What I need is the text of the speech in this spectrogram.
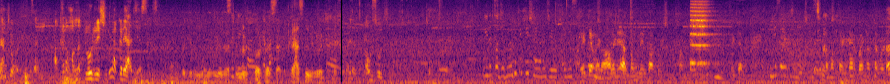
దాంట్లో పడుతుంది సార్. అక్కడ మళ్ళీ క్లోరినేషన్ కూడా అక్కడే యాడ్ చేస్తాం సార్. హౌస్ హోల్స్ ఇది కొంచెం బ్యూటిఫికేషన్ ఏమైనా పెట్టాం మేడం. Already urban green corporation fund పెట్టాము మొత్తం ఎంటైర్ బండి అంతా కూడా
